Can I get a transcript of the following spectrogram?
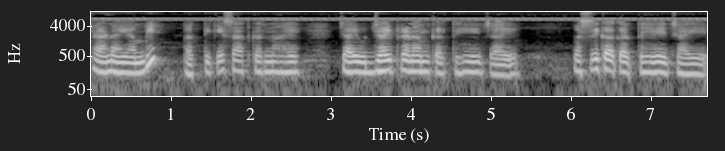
प्राणायाम भी भक्ति के साथ करना है, चाहे उज्जाई प्रणाम करते हैं, चाहे भस्त्रिका करते हैं, चाहे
